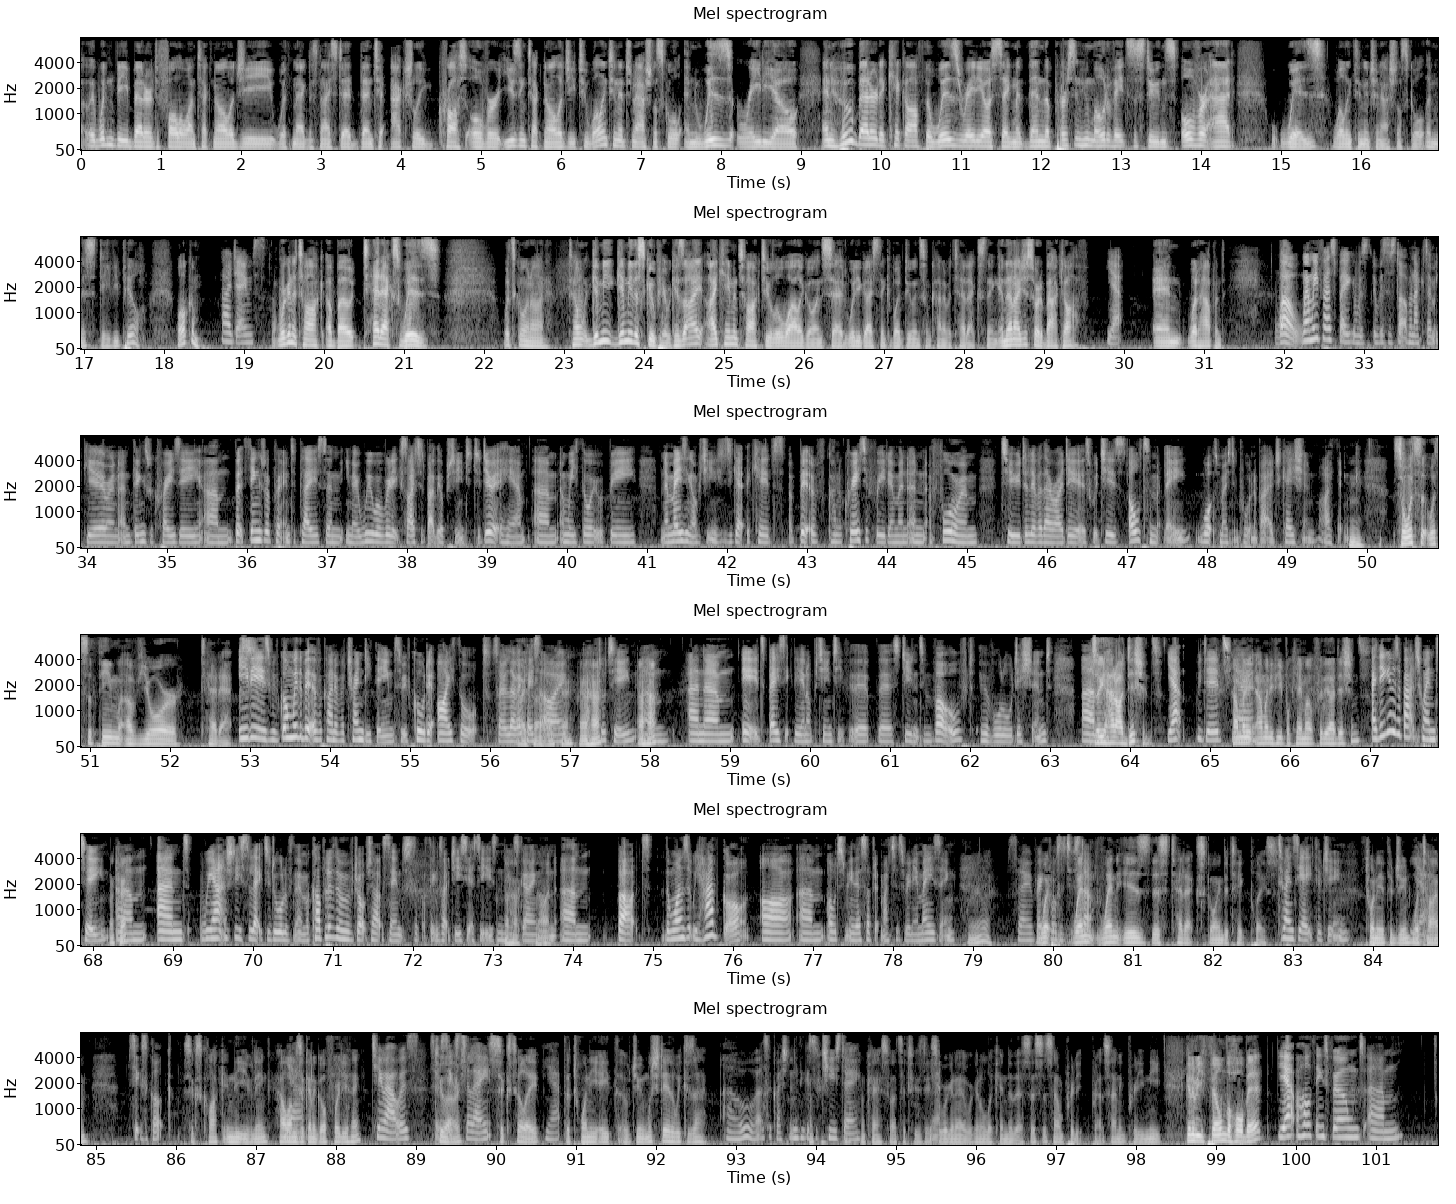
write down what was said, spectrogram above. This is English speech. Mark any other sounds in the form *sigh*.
Uh, it wouldn't be better to follow on technology with Magnus Neisted than to actually cross over using technology to Wellington International School and WIS Radio. And who better to kick off the WIS Radio segment than the person who motivates the students over at WIS, Wellington International School, than Miss Davy Peel. Welcome. Hi, James. We're going to talk about TEDx WIS. What's going on? Tell me, give me, give me the scoop here because I, I came and talked to you a little while ago and said, what do you guys think about doing some kind of a TEDx thing? And then I just sort of backed off. Yeah. And what happened? Well, when we first spoke, it was it was the start of an academic year, and, and things were crazy. Um, but things were put into place, and you know we were really excited about the opportunity to do it here. Um, and we thought it would be an amazing opportunity to get the kids a bit of kind of creative freedom and, and a forum to deliver their ideas, which is ultimately what's most important about education, I think. Hmm. So what's the what's the theme of your TEDx? It is. We've gone with a bit of a kind of a trendy theme, so we've called it I Thought, so lowercase thought, I, okay. Uh-huh. capital T, Uh-huh. And um, it's basically an opportunity for the, the students involved who have all auditioned. Um, So you had auditions. Yeah, we did. How yeah. many how many people came out for the auditions? I think it was about 20, Okay. um, and we actually selected all of them. A couple of them have dropped out since. They've got things like GCSEs and things Uh-huh, going uh-huh. on. Um, but the ones that we have got are um, ultimately their subject matter is really amazing. Yeah. So very when, positive when stuff. when is this TEDx going to take place? 28th of June, 28th of June. What Yeah. time? Six o'clock, Six o'clock in the evening. How long is it going to go for? Do you think? two hours, so Two six hours. till eight. Six till eight. Yeah. The 28th of June. Which day of the week is that? Oh, that's a question. I think it's a Tuesday. Okay, so that's a Tuesday. So we're gonna we're gonna look into this. This is sound pretty sounding pretty neat. Going to be filmed the whole bit. Yeah, the whole thing's filmed um,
